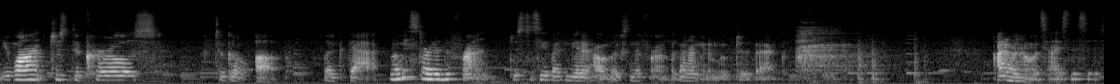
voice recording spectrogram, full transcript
you want just the curls to go up like that. Let me start at the front just to see if I can get it how it looks in the front, but then I'm gonna move to the back. I don't know what size this is.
